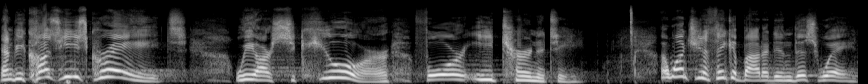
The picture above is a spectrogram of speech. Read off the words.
And because He's great, we are secure for eternity. I want you to think about it in this way.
